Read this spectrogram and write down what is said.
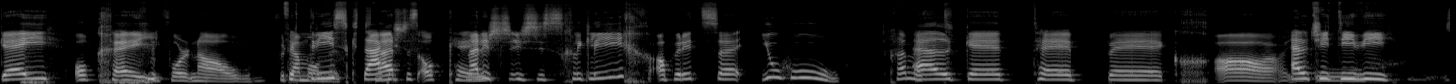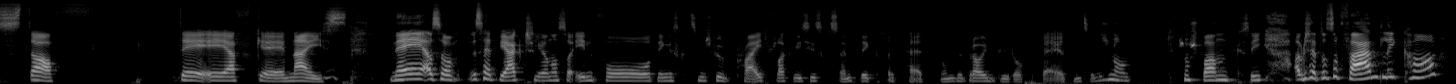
Gay, okay, for now. Für, Für den 30 Monat. Tage Dann- ist das okay. dann ist, ist es ein gleich, aber jetzt äh, Juhu! Kommt. LGTBA. LGTV. Stuff. DEFG. Nice. Nein, also es hat wie actually auch noch so Info-Dinge, zum Beispiel Pride Flag, wie sie sich so entwickelt hat und überall im Büro verteilt und so. Das war noch, ist noch spannend. Gewesen. Aber es hat auch so Fähnchen gehabt,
